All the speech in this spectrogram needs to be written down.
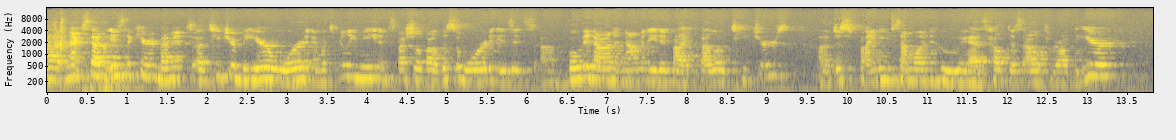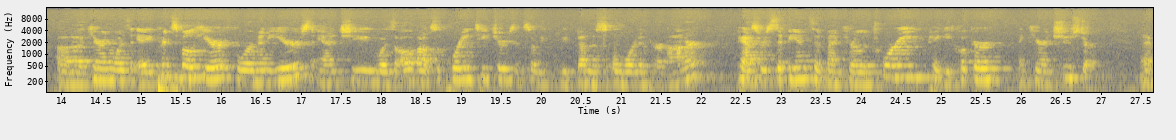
Uh, next up is the Karen Bennett uh, Teacher of the Year Award, and what's really neat and special about this award is it's um, voted on and nominated by fellow teachers. Uh, just finding someone who has helped us out throughout the year. Uh, Karen was a principal here for many years, and she was all about supporting teachers, and so we, we've done this award in her honor. Past recipients have been Carolyn Torrey, Peggy Hooker, and Karen Schuster. And I'm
